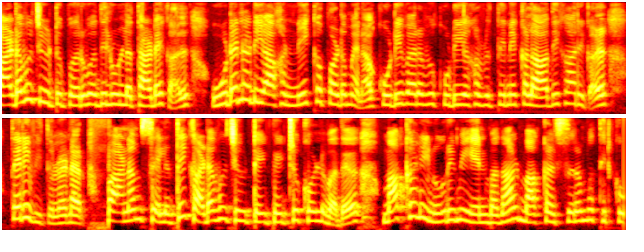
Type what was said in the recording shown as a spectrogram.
கடவுச்சீட்டு பெறுவதில் உள்ள தடைகள் உடனடியாக நீக்கப்படும் என குடிவரவு குடியகழ்வு திணைக்கள அதிகாரிகள் தெரிவித்துள்ளனர். பணம் செலுத்தி கடவுச்சீட்டை பெற்றுக்கொள்வது மக்களின் உரிமை என்பதால் மக்கள் சிரமத்திற்கு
